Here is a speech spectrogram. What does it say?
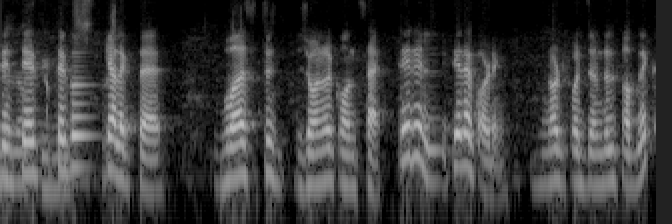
ते, ते, तेरे को क्या लगता है? वर्स्ट जॉनर कौन सा है? तेरे तेरे according not for general public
